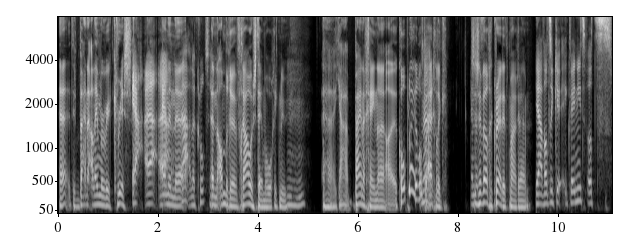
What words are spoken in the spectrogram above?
Hè? Het is bijna alleen maar weer Chris. Ja, ja, ja, En een, eh, ja, dat klopt. Ja. Een andere vrouwenstem hoor ik nu. Mhm. Eh, ja, bijna geen eh Coldplay erop Nee. eigenlijk. Ze het- zijn wel gecredit, maar Ja, wat ik, ik weet niet wat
